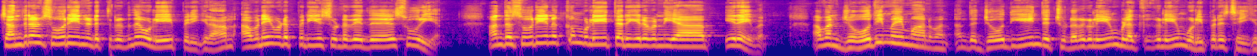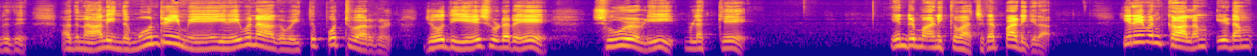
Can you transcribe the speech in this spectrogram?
சந்திரன் சூரியனிடத்திலிருந்து ஒளியை பெறுகிறான். அவனை விட பெரிய சுடர் எது? சூரியன். அந்த சூரியனுக்கும் ஒளியை தருகிறவன் யார்? இறைவன். அவன் ஜோதிமயமானவன். அந்த ஜோதியை இந்த சுடர்களையும் விளக்குகளையும் ஒளிபெற செய்கிறது. அதனால் இந்த மூன்றையுமே இறைவனாக வைத்து போற்றுவார்கள். ஜோதியே சுடரே சூழொளி விளக்கே என்று மாணிக்க வாச்சகர் பாடுகிறார். இறைவன் காலம் இடம்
